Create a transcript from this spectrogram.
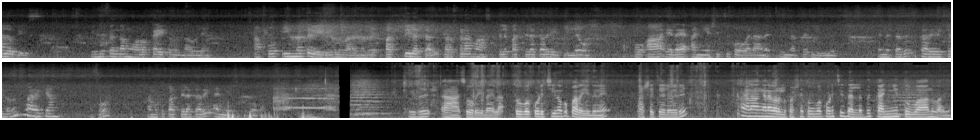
ഹലോ ഗേസ് ഇന്നിപ്പോൾ എന്താ മുറക്കായിട്ടുണ്ടാവില്ലേ അപ്പോൾ ഇന്നത്തെ വീഡിയോ എന്ന് പറയുന്നത് പത്തിലക്കറി. കർക്കിടക മാസത്തിൽ പത്തിലക്കറി വയ്ക്കില്ലോ അപ്പോൾ ആ ഇല അന്വേഷിച്ച് പോകലാണ് ഇന്നത്തെ വീഡിയോ എന്നിട്ടത് കറി വയ്ക്കുന്നതും കാണിക്കാം. അപ്പോൾ നമുക്ക് പത്തിലക്കറി അന്വേഷിച്ച് പോകാം. ഇത് ആ ചൊറിയില ഇല തുവക്കൊടിച്ചി എന്നൊക്കെ പറയും ഇതിന്. പക്ഷെ ചിലവർ ആണ് അങ്ങനെ പറയുള്ളൂ. പക്ഷേ തൂവ കുടിച്ച് ഇതല്ല. ഇത് കഞ്ഞിത്തൂവ എന്ന് പറയും.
